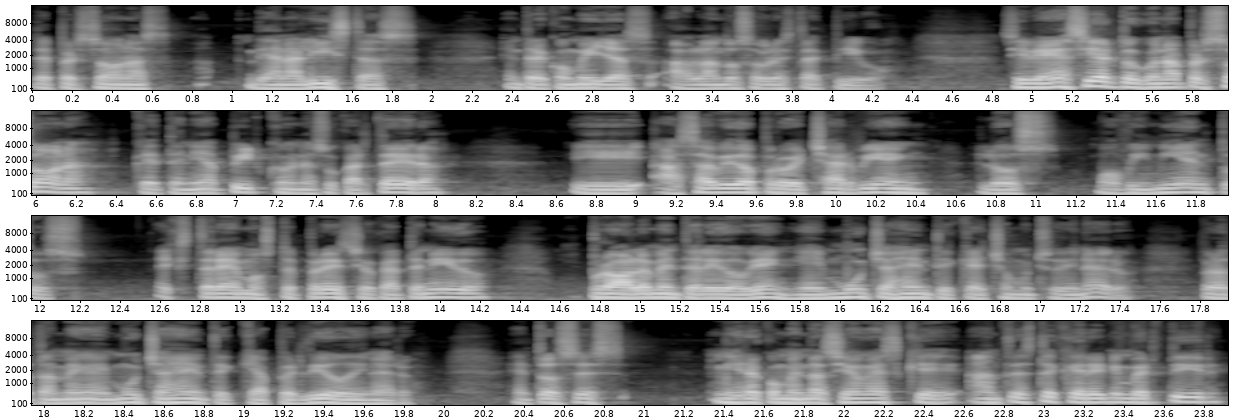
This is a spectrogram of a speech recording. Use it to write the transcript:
de personas, de analistas, entre comillas, hablando sobre este activo. Si bien es cierto que una persona que tenía Bitcoin en su cartera y ha sabido aprovechar bien los movimientos extremos de precio que ha tenido, probablemente le ha ido bien. Y hay mucha gente que ha hecho mucho dinero, pero también hay mucha gente que ha perdido dinero. Entonces, mi recomendación es que antes de querer invertir,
